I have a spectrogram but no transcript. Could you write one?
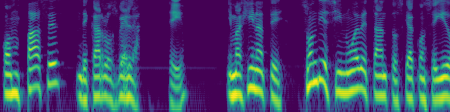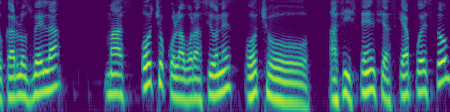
con pases de Carlos Vela. Sí. Imagínate, son 19 tantos que ha conseguido Carlos Vela, más ocho colaboraciones, ocho asistencias que ha puesto.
